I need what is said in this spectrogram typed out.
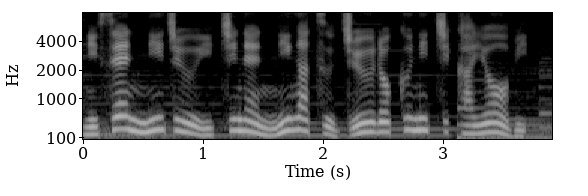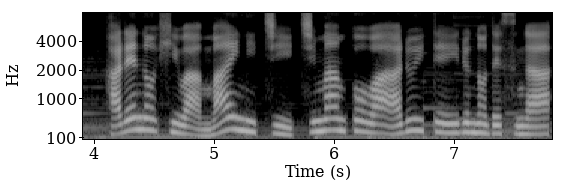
2021年2月16日火曜日、晴れの日は毎日1万歩は歩いているのですが、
